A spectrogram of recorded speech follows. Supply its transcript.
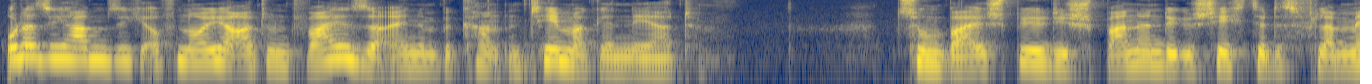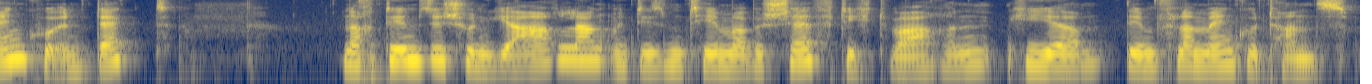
Oder sie haben sich auf neue Art und Weise einem bekannten Thema genähert. Zum Beispiel die spannende Geschichte des Flamenco entdeckt, nachdem sie schon jahrelang mit diesem Thema beschäftigt waren, hier dem Flamenco-Tanz.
